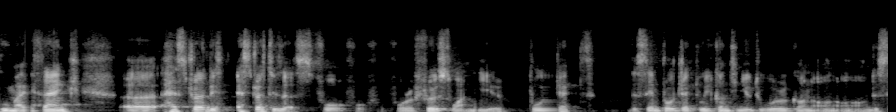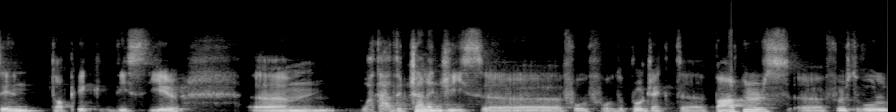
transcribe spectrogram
whom I thank, uh, has, has trusted us for, for, for a first one year project the same project will continue to work on, on, on the same topic this year. Um, what are the challenges uh, for, for the project uh, partners? Uh, first of all,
